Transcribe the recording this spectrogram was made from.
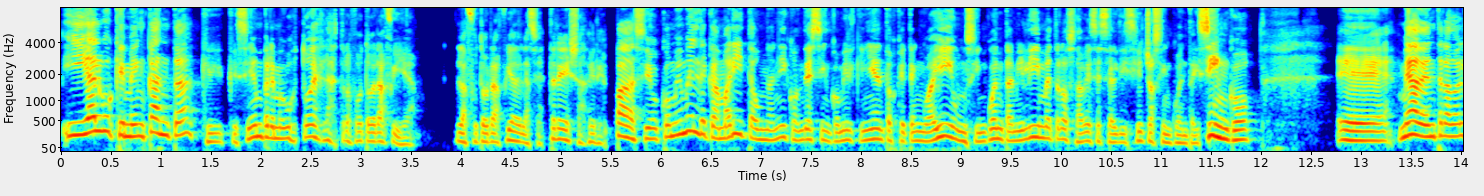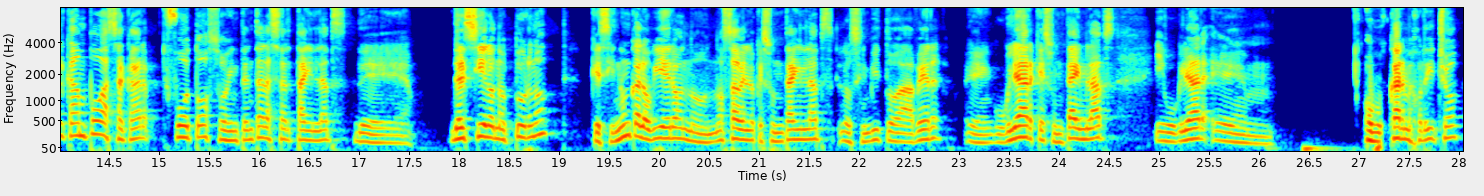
Y algo que me encanta, que, que siempre me gustó, es la astrofotografía la fotografía de las estrellas, del espacio, con mi humilde camarita, una Nikon D5500 que tengo ahí, un 50 milímetros, a veces el 1855. Eh, me ha adentrado al campo a sacar fotos o intentar hacer timelapse de, del cielo nocturno, que si nunca lo vieron o no saben lo que es un timelapse, los invito a ver, en googlear qué es un timelapse y googlear, em, o buscar, mejor dicho,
